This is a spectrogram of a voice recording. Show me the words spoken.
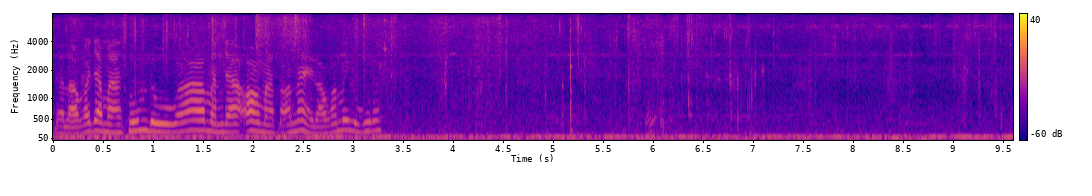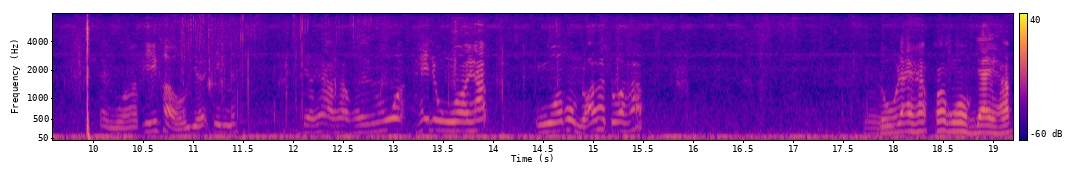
เดี๋ยวเราก็จะมาซุ่มดูว่ามันจะออกมาตอนไหนเราก็ไม่รู้นะแต่ งัวพี่เขาเยอะจริงนะ เดี๋ยวให้เอาทำคนงัวให้ดูงัวครับ งัวผมร้อยกว่าตัวครับ ดูได้ครับข้อกงัวผมใหญ่ครับ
